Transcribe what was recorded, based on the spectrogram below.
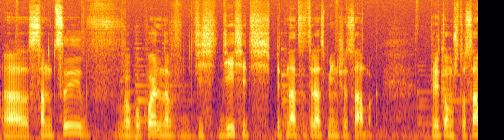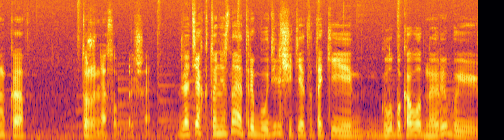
А самцы в, буквально в 10-15 раз меньше самок. При том, что самка тоже не особо большая. Для тех, кто не знает, рыбы-удильщики это такие глубоководные рыбы,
